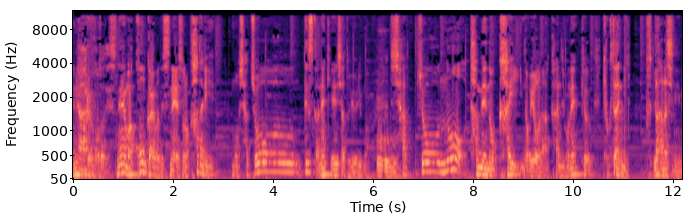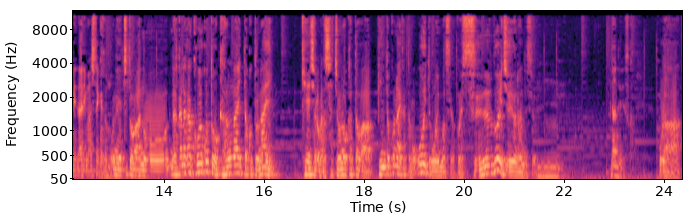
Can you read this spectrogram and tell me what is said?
なるほどですね。まあ今回はですね、そのかなりもう社長ですかね、経営者というよりも。うん社長のための会のような感じもね、極端に振った話に、ね、なりましたけども。ね、ちょっとあの、なかなかこういうことを考えたことない経営者の方、社長の方はピンとこない方も多いと思いますが、これすごい重要なんですよ。うん。なんでですか？ほら、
